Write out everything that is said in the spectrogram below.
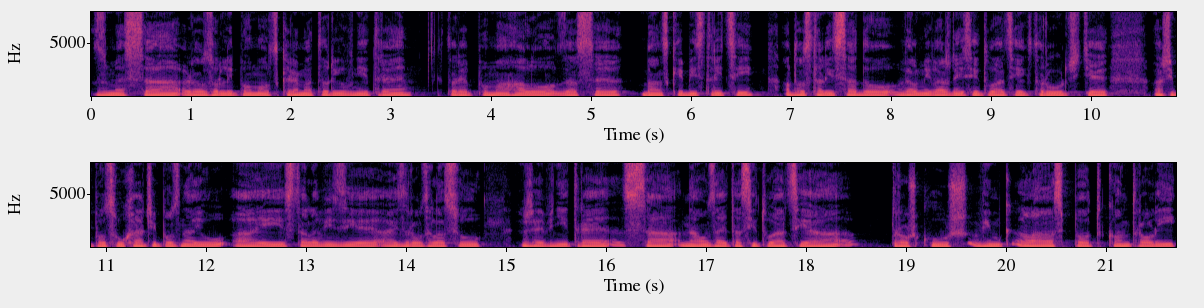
sme sa rozhodli pomôcť krematóriu v Nitre, ktoré pomáhalo zase Banskej Bystrici a dostali sa do veľmi vážnej situácie, ktorú určite vaši poslucháči poznajú aj z televízie, aj z rozhlasu, že v Nitre sa naozaj tá situácia trošku už vymkla spod kontroly. E,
